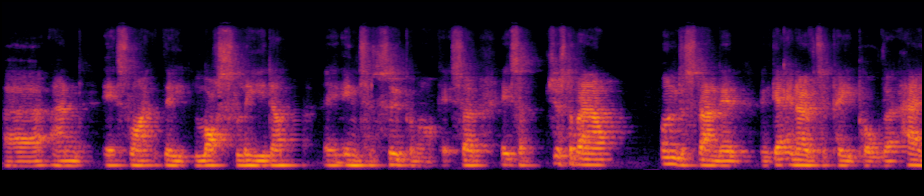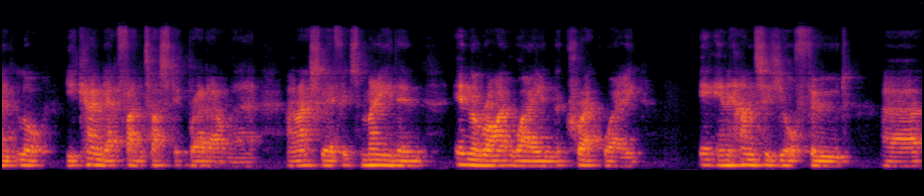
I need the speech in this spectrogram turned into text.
Uh, and it's like the lost leader into supermarkets. So it's a, just about understanding and getting over to people that, hey, look, you can get fantastic bread out there. And actually, if it's made in, in the right way, in the correct way, it enhances your food uh,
